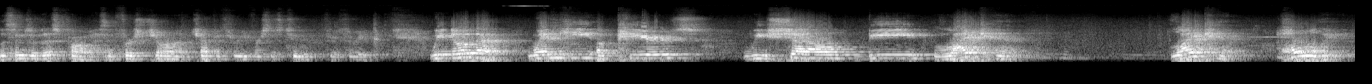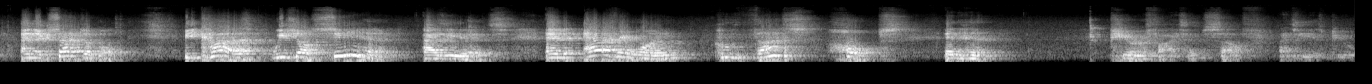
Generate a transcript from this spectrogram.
Listen to this promise in 1 John chapter 3 verses 2 through 3. We know that when he appears, we shall be like him. Like him, holy and acceptable, because we shall see him as he is. And everyone who thus hopes in him purifies himself as he is pure.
